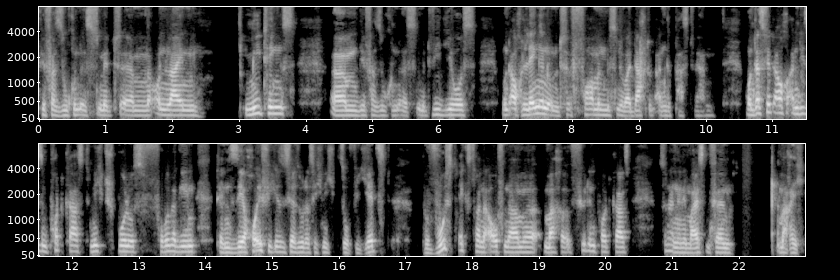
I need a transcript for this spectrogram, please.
Wir versuchen es mit ähm, Online- Meetings. Ähm, wir versuchen es mit Videos und auch Längen und Formen müssen überdacht und angepasst werden. Und das wird auch an diesem Podcast nicht spurlos vorübergehen, denn sehr häufig ist es ja so, dass ich nicht so wie jetzt bewusst extra eine Aufnahme mache für den Podcast, sondern in den meisten Fällen mache ich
